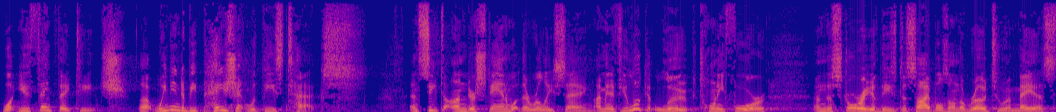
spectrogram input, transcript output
what you think they teach. Uh, we need to be patient with these texts and seek to understand what they're really saying. I mean, if you look at Luke 24 and the story of these disciples on the road to Emmaus,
